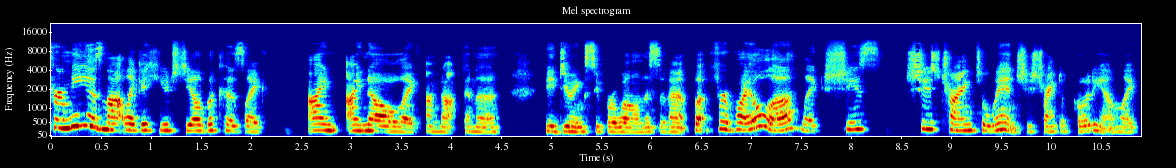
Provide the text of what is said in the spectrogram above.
for me is not like a huge deal because like I I know like I'm not gonna be doing super well in this event, but for Viola, like she's she's trying to win, she's trying to podium, like,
